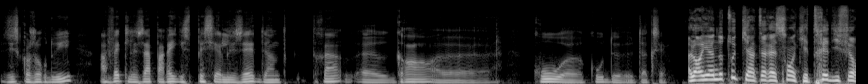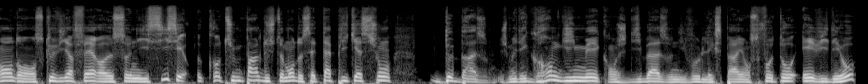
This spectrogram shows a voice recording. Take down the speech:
jusqu'à aujourd'hui avec les appareils spécialisés d'un très grand coût, euh, d'accès. Alors il y a un autre truc qui est intéressant et qui est très différent dans ce que vient faire euh, Sony ici, c'est quand tu me parles justement de cette application de base. Je mets des grandes guillemets quand je dis base au niveau de l'expérience photo et vidéo.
